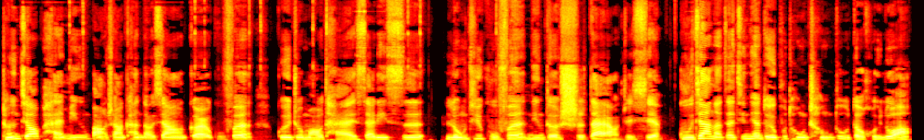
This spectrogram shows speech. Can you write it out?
成交排名榜上看到，像歌尔股份、贵州茅台、赛力斯、隆基股份、宁德时代啊这些股价呢，在今天都有不同程度的回落啊。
